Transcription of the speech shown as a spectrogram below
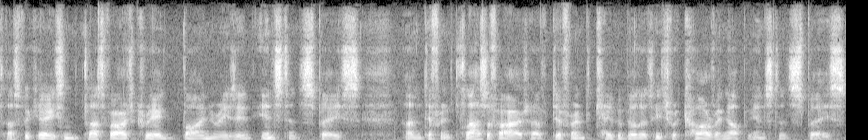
Classification classifiers create boundaries in instance space, and different classifiers have different capabilities for carving up instance space.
